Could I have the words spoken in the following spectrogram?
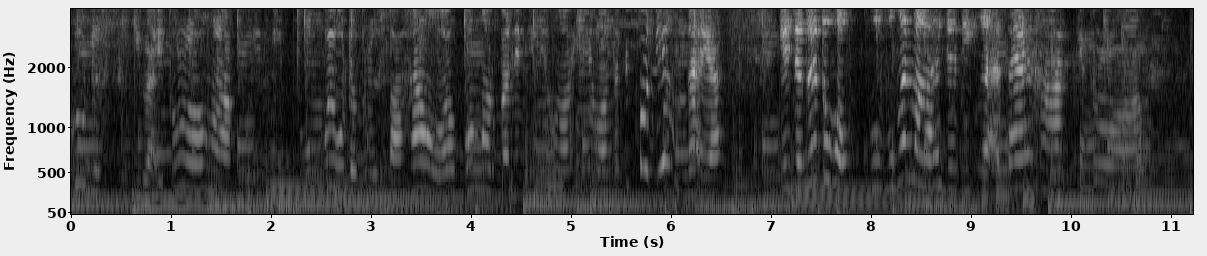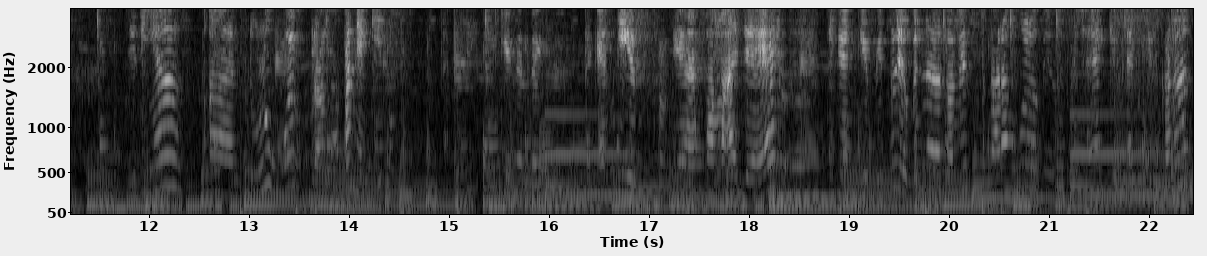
Gue udah segila itu lo ngelakuin itu. Gue udah berusaha lo gue ngorbanin ini lo ini lo tapi kok dia enggak ya? Ya jatuhnya tuh hub- hubungan malah jadi nggak sehat gitu loh. Jadinya eh, dulu gue beranggapan ya sih give and take take and give. Ya sama aja ya. Take and give itu ya benar tapi sekarang gue lebih percaya give and give. Karena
